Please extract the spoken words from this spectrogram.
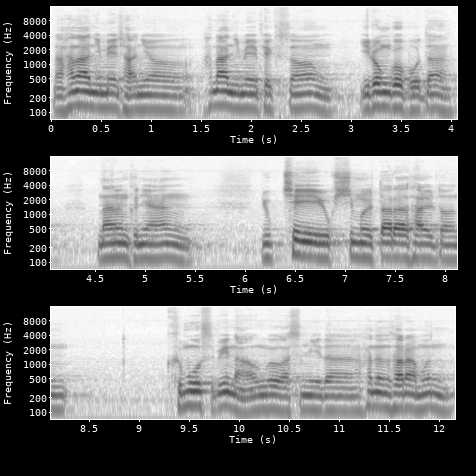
나 하나님의 자녀, 하나님의 백성 이런 거보다 나는 그냥 육체의 욕심을 따라 살던 그 모습이 나은 것 같습니다. 하는 사람은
